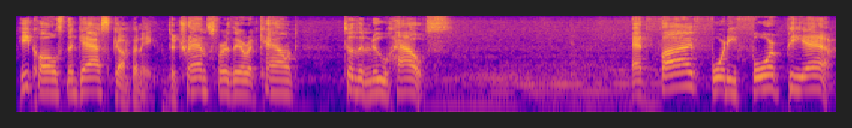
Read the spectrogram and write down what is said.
he calls the gas company to transfer their account to the new house. At 5:44 p.m.,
